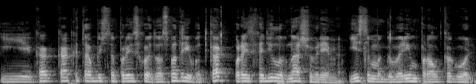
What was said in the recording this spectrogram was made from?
И как, как это обычно происходит? Вот смотри, вот как происходило в наше время, если мы говорим про алкоголь.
